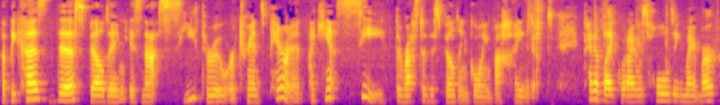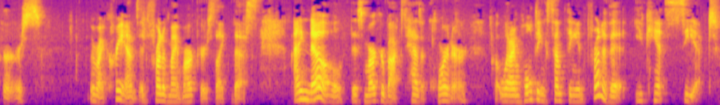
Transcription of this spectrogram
But because this building is not see-through or transparent, I can't see the rest of this building going behind it. Kind of like when I was holding my markers or my crayons in front of my markers like this. I know this marker box has a corner, but when I'm holding something in front of it, you can't see it.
